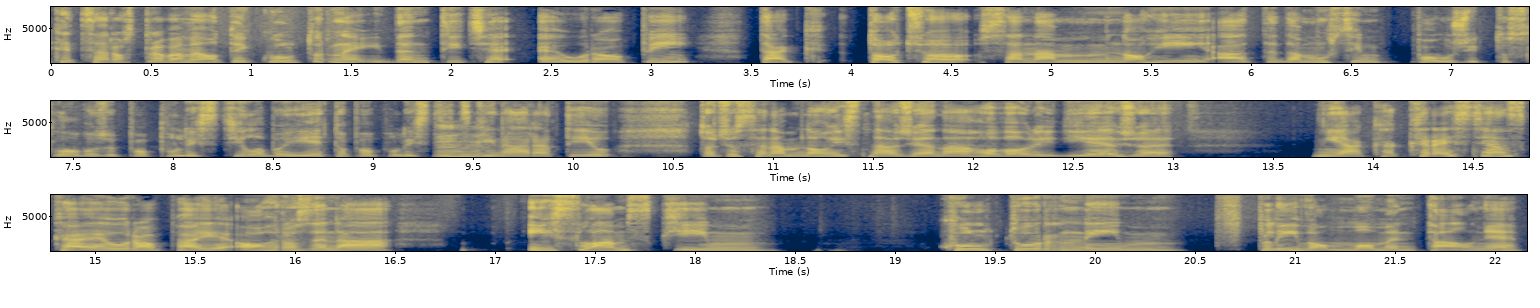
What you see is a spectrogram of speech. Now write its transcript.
keď sa rozprávame o tej kultúrnej identite Európy, tak to, čo sa nám mnohí, a teda musím použiť to slovo, že populisti, lebo je to populistický mm-hmm. narratív, to, čo sa nám mnohí snažia nahovoriť, je, že nejaká kresťanská Európa je ohrozená islamským kultúrnym vplyvom momentálne.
